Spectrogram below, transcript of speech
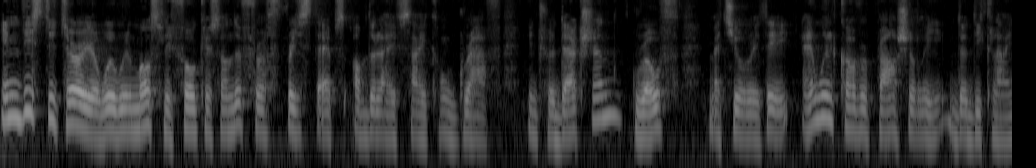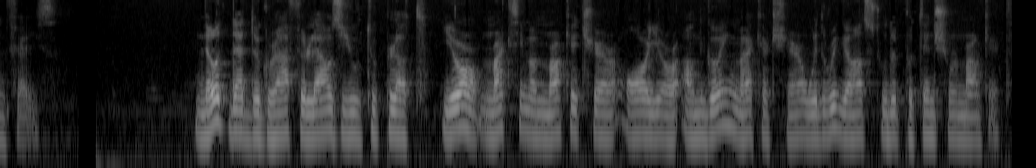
In this tutorial, we will mostly focus on the first three steps of the life cycle graph, introduction, growth, maturity, and we'll cover partially the decline phase. Note that the graph allows you to plot your maximum market share or your ongoing market share with regards to the potential market.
